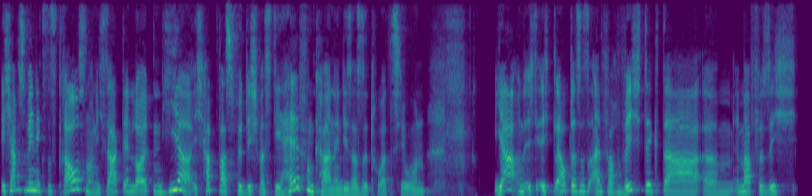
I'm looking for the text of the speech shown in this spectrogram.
ich habe es wenigstens draußen und ich sage den Leuten, hier, ich habe was für dich, was dir helfen kann in dieser Situation. Ja, und ich, ich glaube, das ist einfach wichtig, da ähm, immer für sich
